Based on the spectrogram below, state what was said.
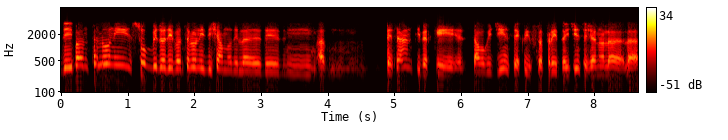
dei pantaloni, subito dei pantaloni diciamo del- de- mm, pesanti perché stavo con i jeans e qui fa freddo, i jeans hanno la, la-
